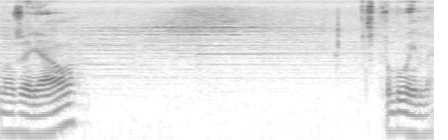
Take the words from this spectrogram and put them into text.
Może ja? Spróbujmy.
